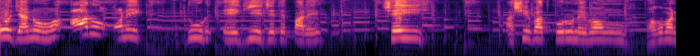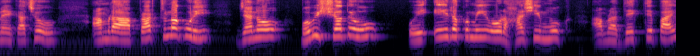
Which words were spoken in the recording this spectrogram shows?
ও যেন আরও অনেক দূর এগিয়ে যেতে পারে, সেই আশীর্বাদ করুন এবং ভগবানের কাছেও আমরা প্রার্থনা করি যেন ভবিষ্যতেও ওই এইরকমই ওর হাসি মুখ আমরা দেখতে পাই।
